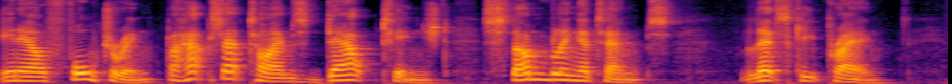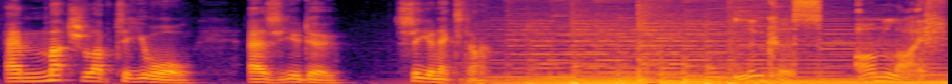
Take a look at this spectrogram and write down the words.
in our faltering, perhaps at times doubt tinged, stumbling attempts, let's keep praying. And much love to you all as you do. See you next time. Lucas on Life.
